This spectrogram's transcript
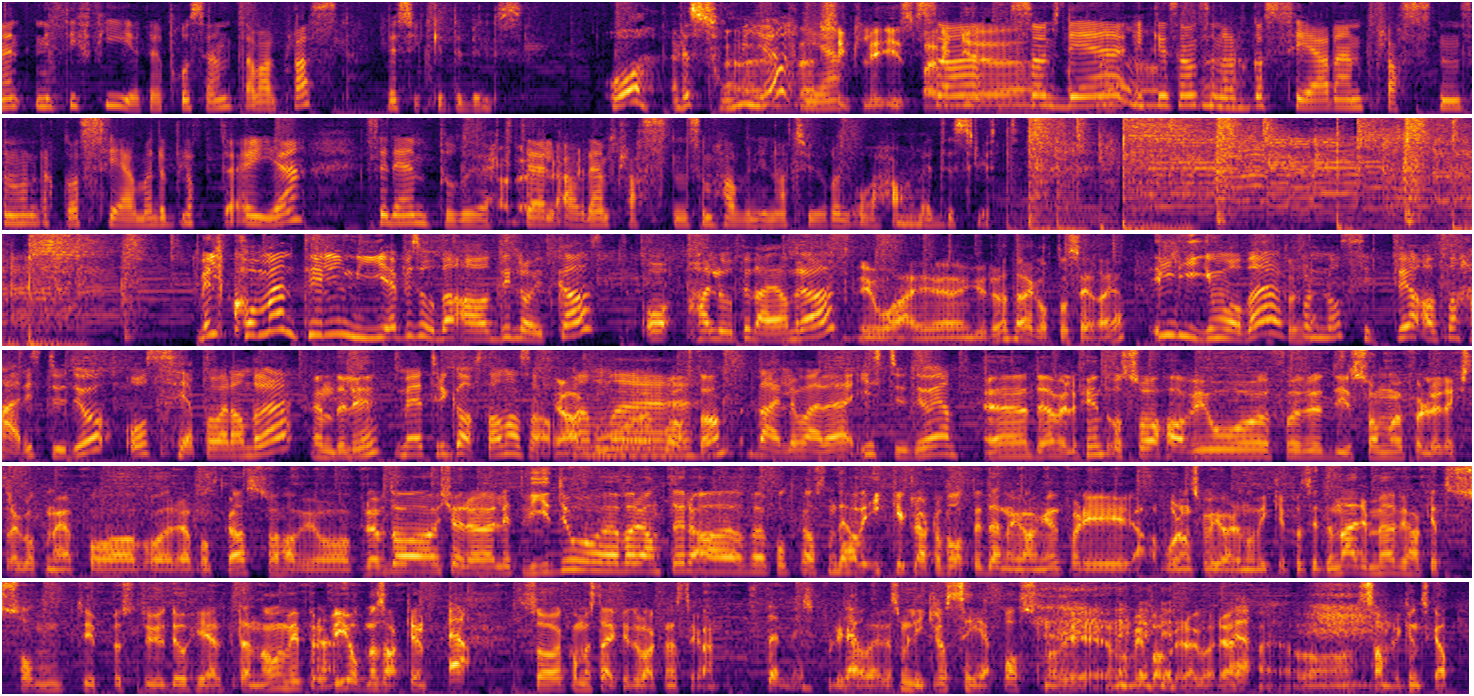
Men 94% av all plast det synker til bunns. Å, er det så mye? Det er skikkelig isberg. Så, eh, så det, ikke sant? Så når dere ser den plasten når dere ser med det blotte øyet, så er det en brøkdel av den plasten som havner i naturen og havet til slutt. Velkommen til ny episode av Deloitte-kast. Og hallo til deg, Andreas. Jo, hei, Guro. Det er godt å se deg igjen. I like måte, for nå sitter vi altså her i studio og ser på hverandre Endelig. med trygg avstand, altså. Ja, god- god eh, avstand. deilig å være i studio igjen. Eh, Det er veldig fint. Og så har vi jo, for de som følger ekstra godt med på vår podkast, så har vi jo prøvd å kjøre litt videovarianter av podkasten. Det har vi ikke klart å få til denne gangen, fordi ja, hvordan skal vi gjøre det når vi ikke får sitte nærme? Vi har ikke et sånn type studio helt ennå, men vi, prøver, vi jobber med saken. Ja, Så kommer sterke tilbake neste gang. stemmer. For de av dere som liker å se på oss når vi, når vi babler av gårde Ja. og samler kunnskap.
